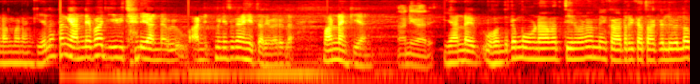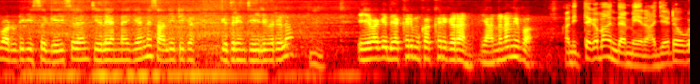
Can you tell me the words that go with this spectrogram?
අනම්මනන් කියලා. යන්න එපා ජීවිතට යන්න අනිත් මිනිසු කන හිතර වෙරලා මන්නන් කියන්න අනිවාර යන්න හොඳට මූනාමත් තියවන මේ කාටරි කතා කල වෙල්ල බඩුටි ස්ස ගේසරන් තියලයන්න කියන්න සල්ලිටික ගෙතරින් තීලිවරලා ඒ වගේ දෙයක්කරි මොකක්කරි කරන්න. යන්න නං එපා. අනිත්තක බන් දැ මේ රජයට ඕක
